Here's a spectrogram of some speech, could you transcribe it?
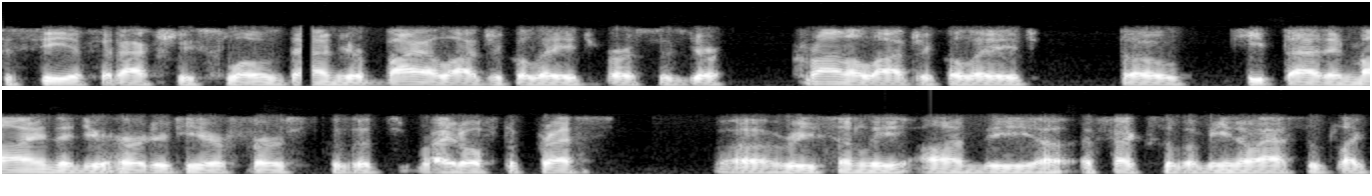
to see if it actually slows down your biological age versus your chronological age. So keep that in mind, and you heard it here first because it's right off the press uh, recently on the uh, effects of amino acids like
